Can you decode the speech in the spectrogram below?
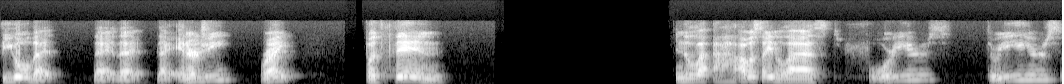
feel that that that that energy, right? But then in the la- I would say in the last four years, three years,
